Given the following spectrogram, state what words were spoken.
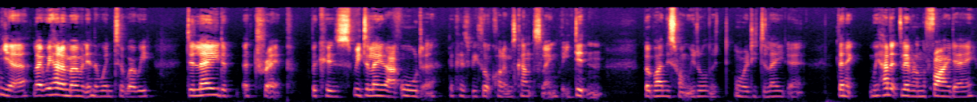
yeah, like we had a moment in the winter where we delayed a, a trip because we delayed our order because we thought Colin was cancelling, but he didn't. But by this point, we'd already already delayed it. Then it, we had it delivered on the Friday,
